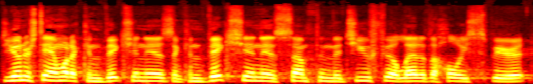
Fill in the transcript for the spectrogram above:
Do you understand what a conviction is? A conviction is something that you feel led of the Holy Spirit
